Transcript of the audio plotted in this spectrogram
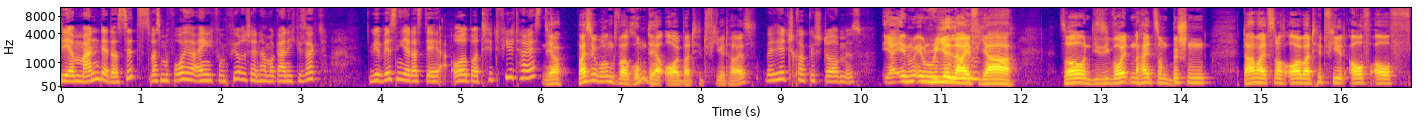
Der Mann, der da sitzt, was wir vorher eigentlich vom Führerschein haben wir gar nicht gesagt. Wir wissen ja, dass der Albert Hitfield heißt, Ja. Weißt du übrigens, warum der Albert Hitfield heißt? weil Hitchcock gestorben ist. Ja, im, im Real Life, ja. So, und die, sie wollten halt so ein bisschen damals noch Albert Hitfield auf, auf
